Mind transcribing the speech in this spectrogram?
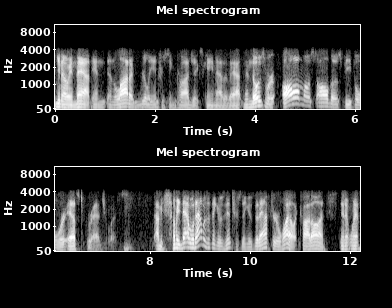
you know, in that, and, and a lot of really interesting projects came out of that. And those were almost all those people were EST graduates. I mean, I mean that well, that was the thing that was interesting is that after a while it caught on and it went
